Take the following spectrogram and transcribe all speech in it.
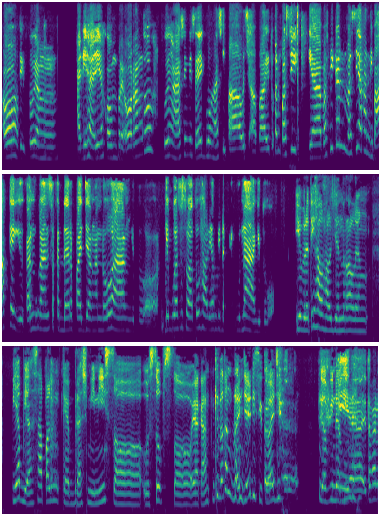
oh itu yang hadiah-hadiah kompre orang tuh gue ngasih misalnya gue ngasih pouch apa itu kan pasti ya pasti kan pasti akan dipakai gitu kan bukan sekedar pajangan doang gitu loh kayak bukan sesuatu hal yang tidak berguna gitu loh Iya berarti hal-hal general yang ya biasa paling kayak brush mini so usup so ya kan? Kita kan belanja di situ aja. Nggak pindah-pindah. Iya itu kan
